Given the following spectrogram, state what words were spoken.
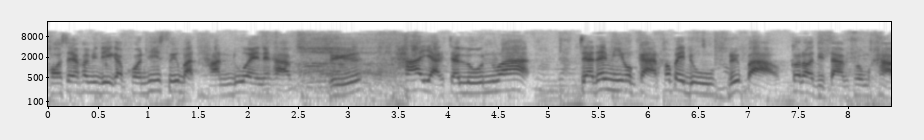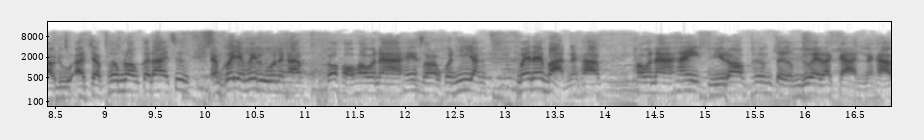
ขอแสดงความยินดีกับคนที่ซื้อบัตรทันด้วยนะครับ หรือถ้าอยากจะลุ้นว่าจะได้มีโอกาสเข้าไปดูหรือเปล่า ก็รอติดตามชมข่าวดูอาจจะเพิ่มรอบก็ได้ ซึ่งแอมก็ยังไม่รู้นะครับ ก็ขอภาวนาให้สำหรับคนที่ยังไม่ได้บัตรนะครับ ภาวนาให้มีรอบเพิ่มเติมด้วยละกันนะครับ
